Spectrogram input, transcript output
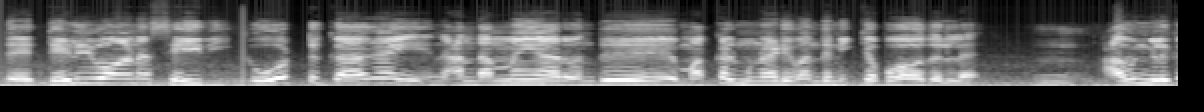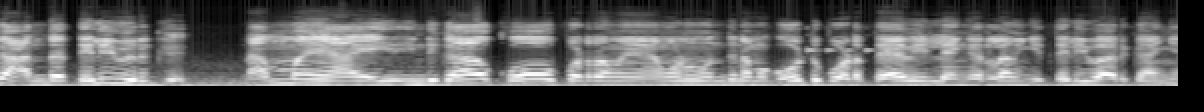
தெ- தெளிவான செய்தி. ஓட்டுக்காக அந்த அம்மையார் வந்து மக்கள் முன்னாடி வந்து நிக்க போவதில்லை. அவங்களுக்கு அந்த தெளிவு இருக்கு. நம்ம இதுக்காக கோவப்படுறவன் எவனும் வந்து நமக்கு ஓட்டு போட தேவையில்லைங்கிறலாம் அவங்க தெளிவா இருக்காங்க.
